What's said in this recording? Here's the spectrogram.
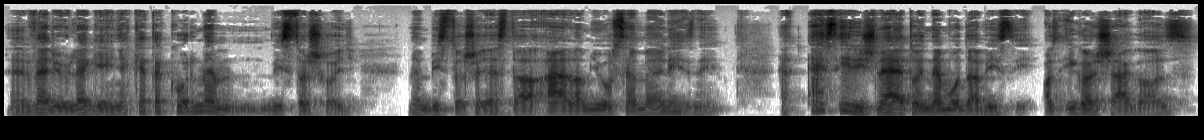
verő legényeket, akkor nem biztos, hogy nem biztos, hogy ezt a állam jó szemmel nézni. Hát ezért is lehet, hogy nem oda viszi. Az igazság az,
